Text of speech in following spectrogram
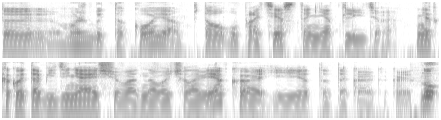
э, может быть такое, что у протеста нет лидера. Нет какой-то объединяющего одного человека, и это такая какая-то... Ну,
